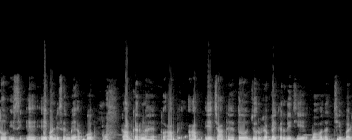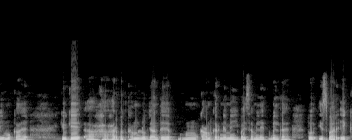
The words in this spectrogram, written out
तो इस, ए कंडीशन में आपको काम करना है। तो आप आप ये चाहते हैं तो ज़रूर अप्लाई कर दीजिए। बहुत अच्छी, बड़ी मौका है, क्योंकि हर वक्त हम लोग जानते हैं काम करने में ही पैसा मिले, मिलता है। तो इस बार एक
